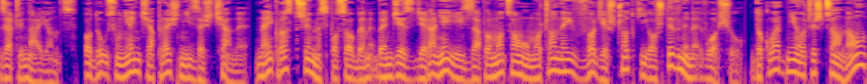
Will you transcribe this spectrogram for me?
Zaczynając od usunięcia pleśni ze ściany, najprostszym sposobem będzie zdzieranie jej za pomocą umoczonej w wodzie szczotki o sztywnym włosiu. Dokładnie oczyszczoną,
